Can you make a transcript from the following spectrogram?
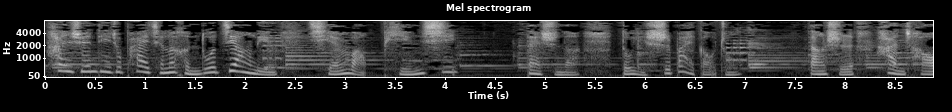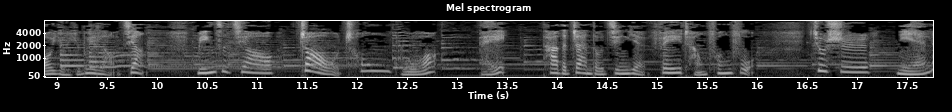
汉宣帝就派遣了很多将领前往平息。但是呢，都以失败告终。当时汉朝有一位老将，名字叫赵充国，哎，他的战斗经验非常丰富，就是年龄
